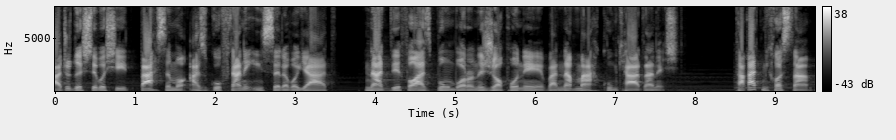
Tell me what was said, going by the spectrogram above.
توجه داشته باشید بحث ما از گفتن این سه روایت نه دفاع از بمباران ژاپنه و نه محکوم کردنش. فقط می‌خواستم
